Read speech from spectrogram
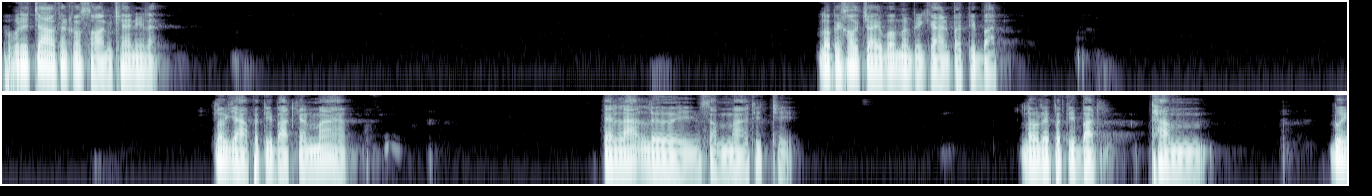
พระพุทธเจ้าท่านก็สอนแค่นี้แหละ เราไปเข้าใจว่ามันเป็นการปฏิบัติ เราอยากปฏิบัติกันมาก แต่ละเลยสัมมาทิฏฐิ เราเลยปฏิบัติทำด้วย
